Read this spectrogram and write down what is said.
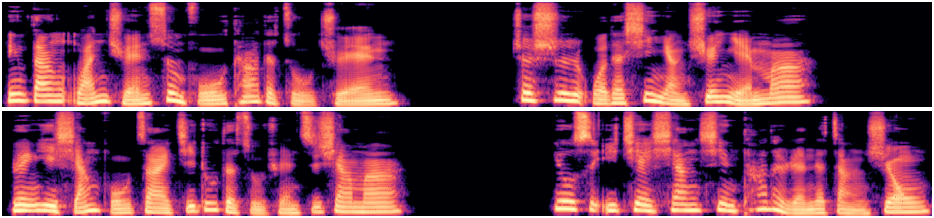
应当完全顺服他的主权。这是我的信仰宣言吗？愿意降服在基督的主权之下吗？又是一切相信他的人的长兄，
